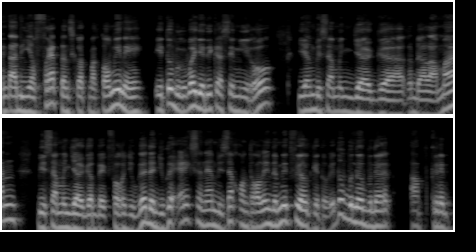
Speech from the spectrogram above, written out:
Yang tadinya Fred dan Scott McTominay itu berubah jadi Casemiro yang bisa menjaga kedalaman, bisa menjaga back four juga dan juga Erikson yang bisa controlling the midfield gitu. Itu benar-benar upgrade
